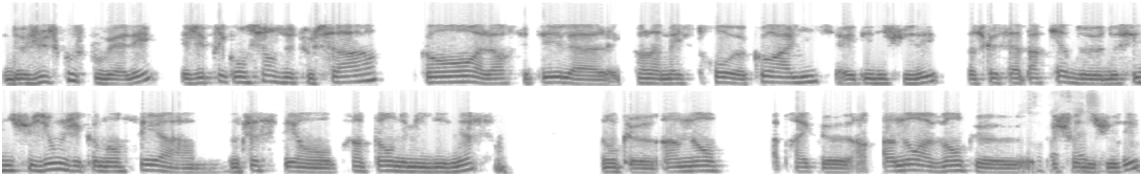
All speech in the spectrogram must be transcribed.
de jusqu'où je pouvais aller. Et j'ai pris conscience de tout ça quand alors c'était la quand la maestro euh, Coralie a été diffusée parce que c'est à partir de, ces diffusions que j'ai commencé à donc ça c'était en printemps 2019 donc un an après que un, an avant que, que je sois diffusé.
